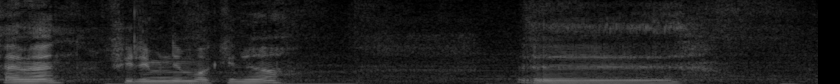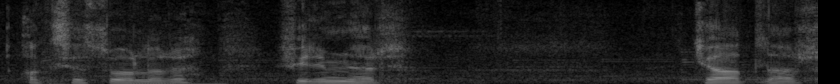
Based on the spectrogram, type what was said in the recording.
hemen filmli makine eee, aksesuarları, filmler, kağıtlar,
